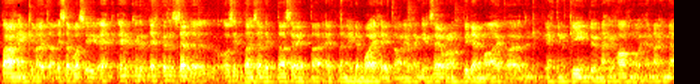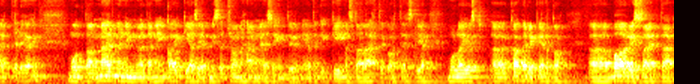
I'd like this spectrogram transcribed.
päähenkilöitä, eli sellaisia, ehkä, ehkä, ehkä se sel, osittain selittää se, että, että niiden vaiheita on jotenkin seurannut pidemmän aikaa ja jotenkin ehtinyt kiintyä näihin hahmoihin ja näihin näyttelijöihin. Mutta Mad Menin myötä niin kaikki asiat, missä John Hamm esiintyy, niin jotenkin kiinnostaa lähtökohtaisesti. Ja mulle just uh, kaveri kertoi uh, baarissa, että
